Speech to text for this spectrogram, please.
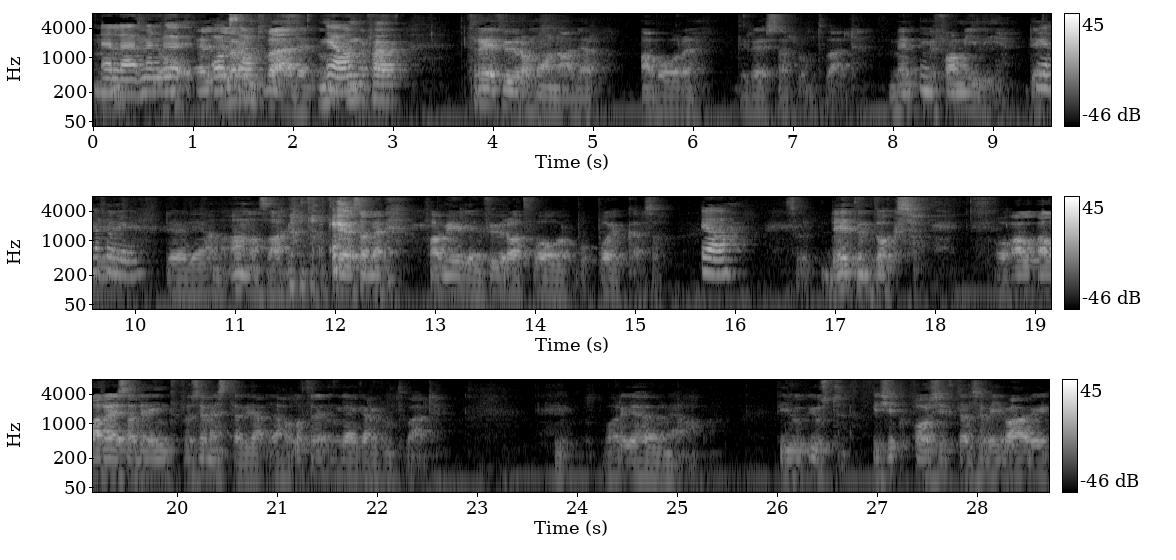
Mm. eller, men ja, du eller, också... eller runt världen. Ja. Ungefär tre, fyra månader av året vi reser runt världen. Med, med familj. Det, Hela det, familjen. Det är en annan, sak att, resa med familjen, fyra och två år po- pojkar. Så, Ja, så det är tungt också. Och all, alla resor, det är inte för semester, jag, jag håller träningsläger runt världen. I varje hörn. Ja. Just i sk- årsskiftet så vi var i,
